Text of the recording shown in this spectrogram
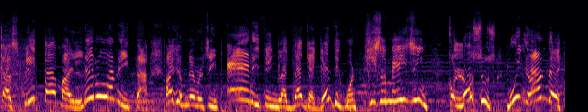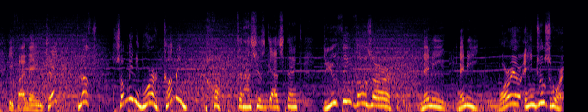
Caspita, my little Anita. I have never seen anything like that gigantic one. He's amazing. Colossus, muy grande, if I may inject. Look, so many more are coming. Oh, gracias, gas tank. Do you think those are many, many warrior angels who are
